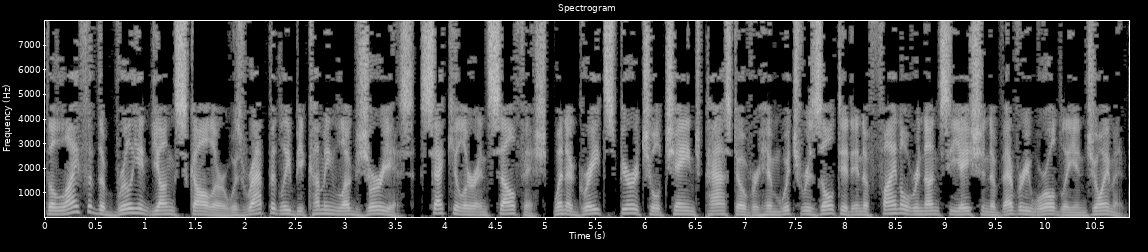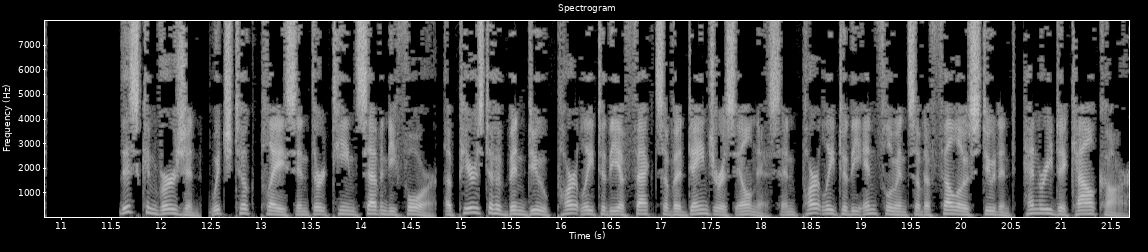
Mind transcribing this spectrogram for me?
The life of the brilliant young scholar was rapidly becoming luxurious, secular and selfish, when a great spiritual change passed over him which resulted in a final renunciation of every worldly enjoyment. This conversion, which took place in 1374, appears to have been due partly to the effects of a dangerous illness and partly to the influence of a fellow student, Henry de Calcar,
